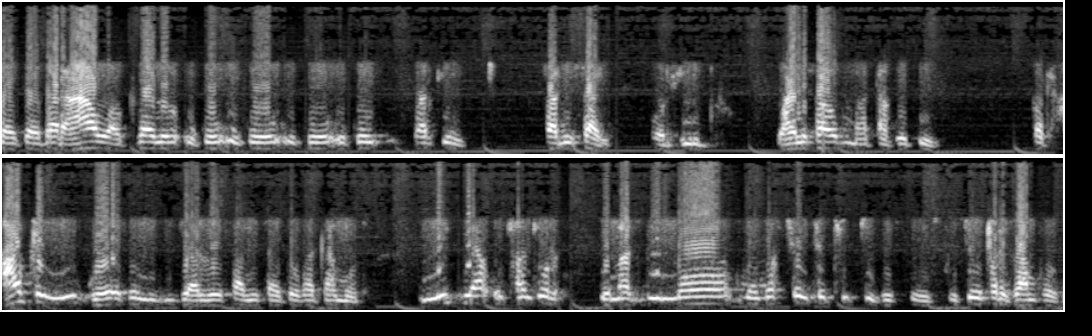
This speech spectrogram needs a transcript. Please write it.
ka ba ra wa ka lo go go go go go parking sunnyside or Hillbrow while sa mata go but how can you go as an individual sunnyside over kamot media they must be more more, more sensitive to these things. To say for example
